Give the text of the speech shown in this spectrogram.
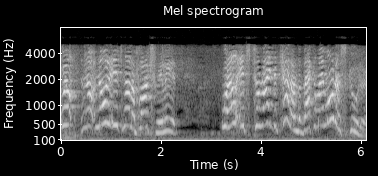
well, no, no, it's not a box, really. It, well, it's to ride the cat on the back of my motor scooter.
